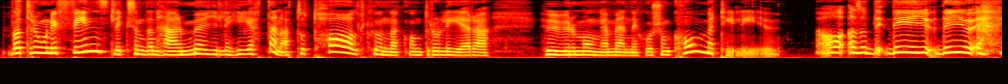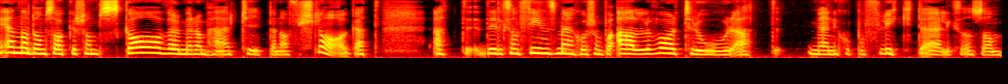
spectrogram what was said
vad tror ni finns liksom den här möjligheten att totalt kunna kontrollera hur många människor som kommer till EU. Ja, alltså det, det, är ju, det är ju en av de saker som skaver med de här typen av förslag. Att, att det liksom finns människor som på allvar tror att människor på flykt är liksom som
